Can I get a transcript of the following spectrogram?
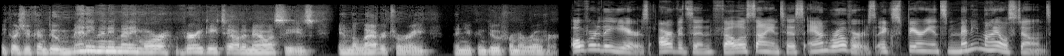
Because you can do many, many, many more very detailed analyses in the laboratory than you can do from a rover. Over the years, Arvidson, fellow scientists, and rovers experienced many milestones,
